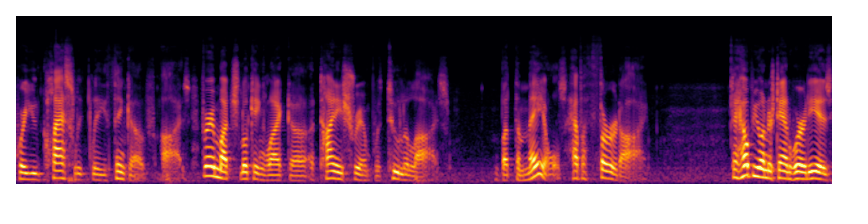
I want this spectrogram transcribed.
where you'd classically think of eyes, very much looking like a, a, tiny shrimp with two little eyes. But the males have a third eye. To help you understand where it is,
